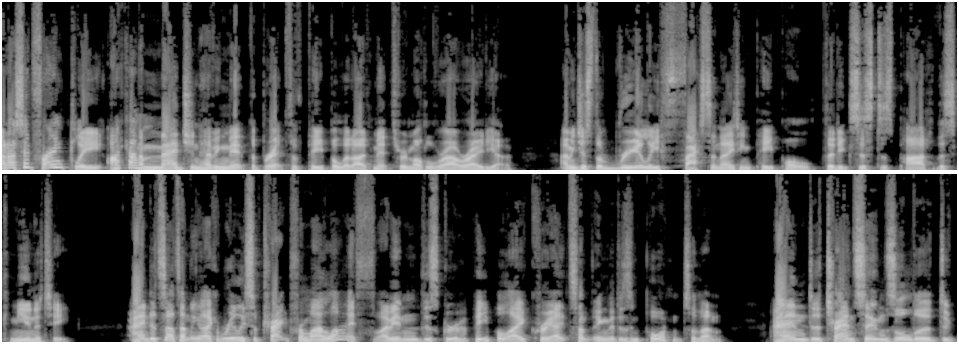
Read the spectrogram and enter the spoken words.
And I said, frankly, I can't imagine having met the breadth of people that I've met through Model Rail Radio. I mean, just the really fascinating people that exist as part of this community. And it's not something I can really subtract from my life. I mean, this group of people, I create something that is important to them. And it transcends all the,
